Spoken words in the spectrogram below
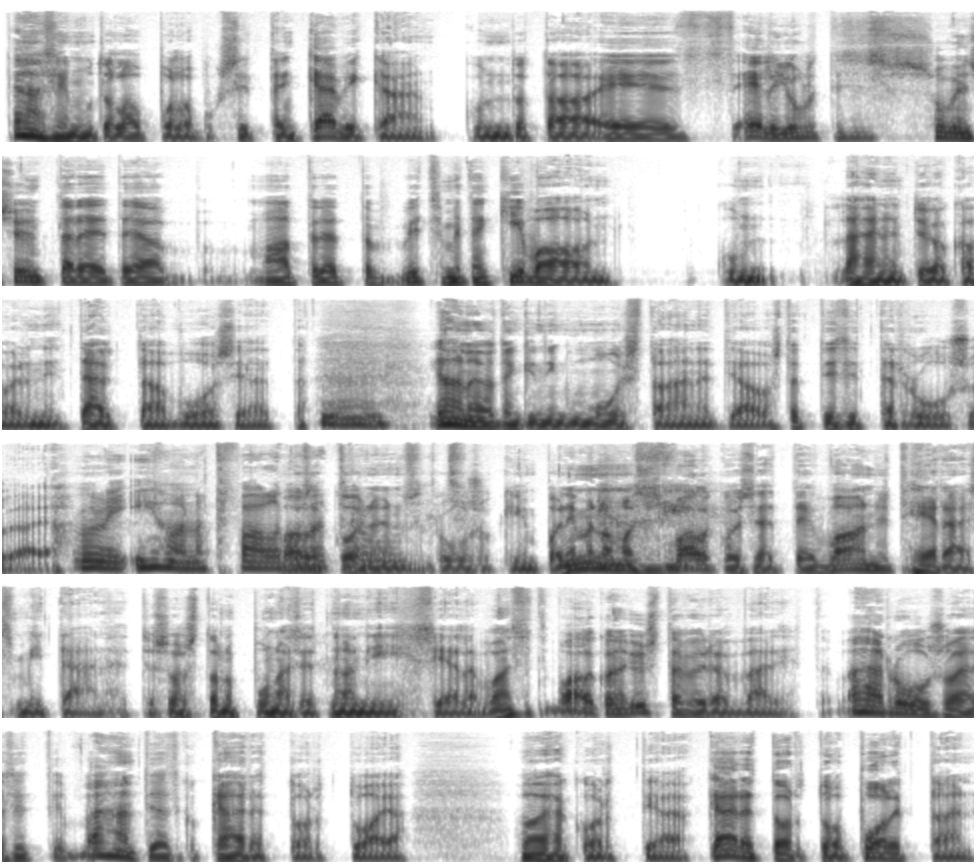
Tähän siinä muuten loppujen lopuksi sitten kävikään, kun tota, e- eilen juhlittiin siis Suvin synttäreitä ja mä ajattelin, että vitsi miten kiva on, kun läheinen työkaveri niin täyttää vuosia. Että mm. ihana jotenkin niin muistaa hänet ja ostettiin sitten ruusuja ja Oli ihanat valkoiset valkoinen ruusut. ruusukimpo. Nimenomaan siis valkoisen, ettei vaan nyt heräisi mitään. Että jos ostanut punaiset, no niin, siellä. Vaan sitten valkoinen ystävyyden väri. Vähän ruusua ja sitten vähän, tiedätkö, kääretorttua ja vaihakorttia. Ja kääretorttu on puolittain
